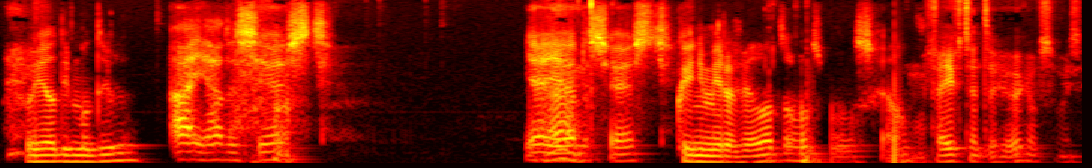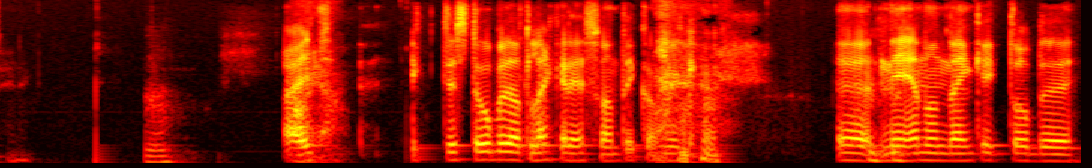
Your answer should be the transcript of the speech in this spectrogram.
Voor heel die module. Ah ja, dat is juist. Ja, Ja. ja, dat is juist. Ik weet niet meer hoeveel dat was, maar dat was geld. 25 euro of zo waarschijnlijk. Ah, Ah, het, ja. ik, het is te hopen dat het lekker is, want ik kan ook... Eh, nee, en dan denk ik dat, de,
